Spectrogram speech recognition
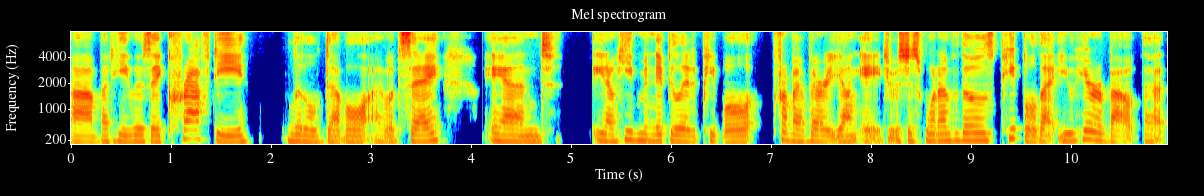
uh, but he was a crafty little devil, I would say. And, you know, he manipulated people from a very young age. It was just one of those people that you hear about that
